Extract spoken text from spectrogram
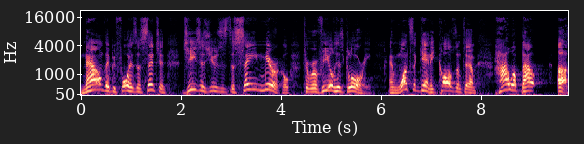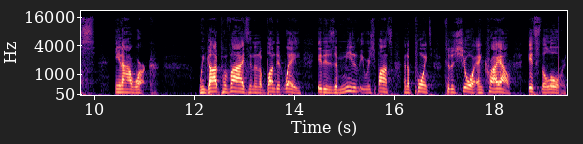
Now, they, before his ascension, Jesus uses the same miracle to reveal his glory. And once again, he calls them to him. How about us in our work? When God provides in an abundant way, it is immediately response and a point to the shore and cry out, It's the Lord.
